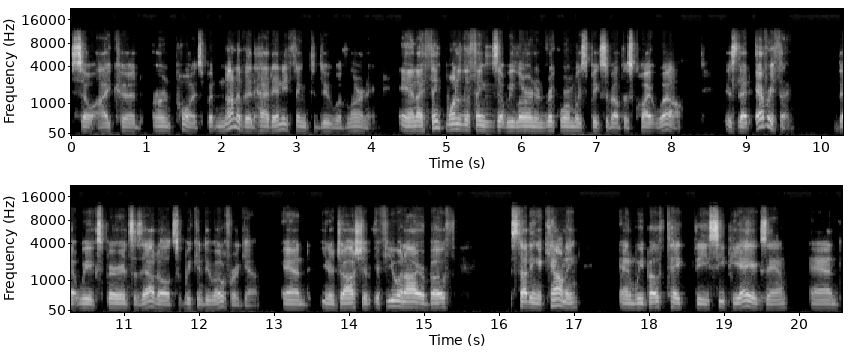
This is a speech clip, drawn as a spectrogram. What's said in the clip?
so I could earn points, but none of it had anything to do with learning. And I think one of the things that we learn, and Rick Wormeli speaks about this quite well, is that everything that we experience as adults, we can do over again. And, you know, Josh, if, if you and I are both studying accounting, and we both take the CPA exam, and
